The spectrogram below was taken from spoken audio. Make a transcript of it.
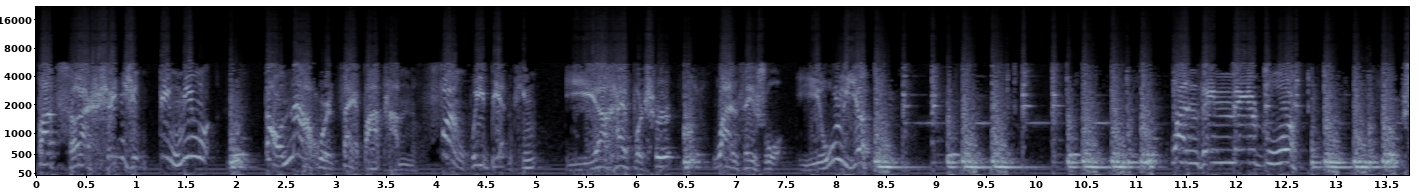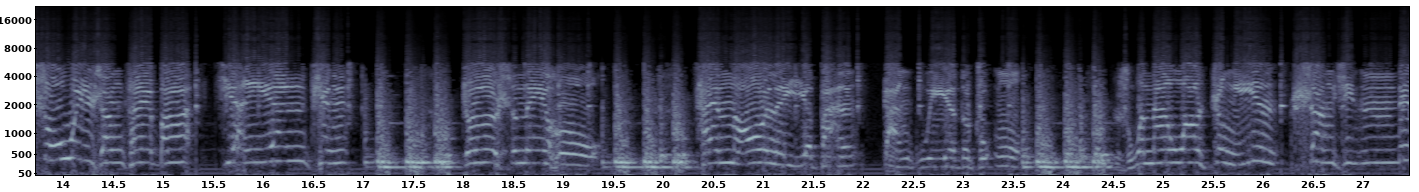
把此案审清定明了，到那会儿再把他们放回边庭也还不迟。万岁说有理！万岁内主守卫上才把谏言听。这是内后才闹了一般干鬼的钟，若南王正印上金殿，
